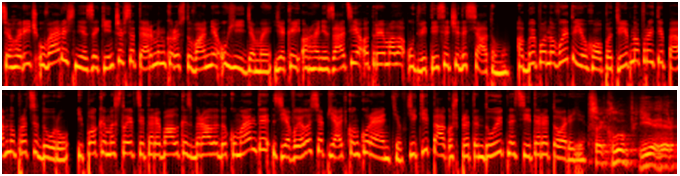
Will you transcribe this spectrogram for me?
Цьогоріч у вересні закінчився термін користування угіддями, який організація отримала у 2010-му. Аби поновити його, потрібно пройти певну процедуру. І поки мисливці та рибалки збирали документи, з'явилося п'ять конкурентів, які також претендують на ці території. Це клуб Єгер,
